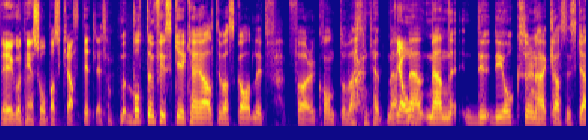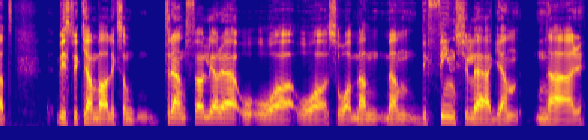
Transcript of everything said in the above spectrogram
Det har ju gått ner så pass kraftigt. Liksom. Bottenfiske kan ju alltid vara skadligt för kontovärdet, men, men, men det, det är också den här klassiska att Visst, vi kan vara liksom trendföljare och, och, och så, men, men det finns ju lägen när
